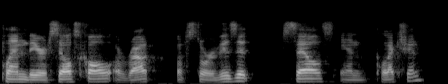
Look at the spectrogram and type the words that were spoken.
plan their sales call, a route of store visit, sales, and collection.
